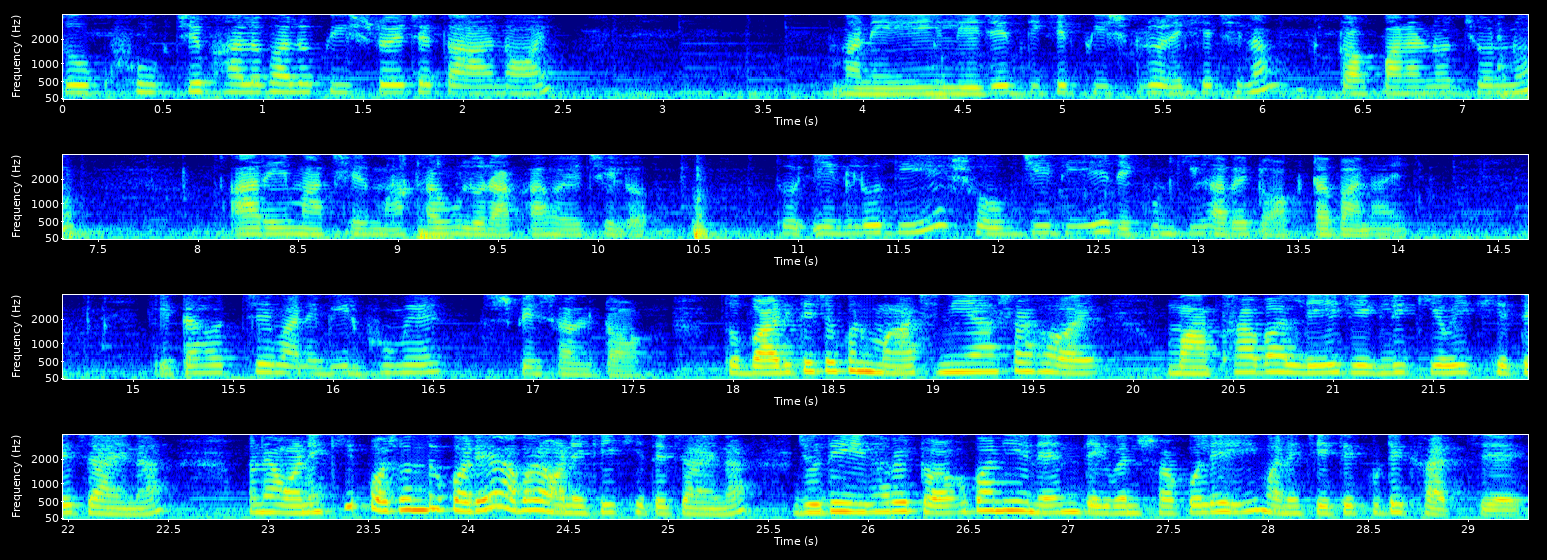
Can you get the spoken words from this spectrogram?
তো খুব যে ভালো ভালো পিস রয়েছে তা নয়। মানে এই লেজের দিকের পিসগুলো রেখেছিলাম টক বানানোর জন্য, আর এই মাছের মাথাগুলো রাখা হয়েছিল। তো এগুলো দিয়ে সবজি দিয়ে দেখুন কীভাবে টকটা বানায়। এটা হচ্ছে মানে বীরভূমের স্পেশাল টক। তো বাড়িতে যখন মাছ নিয়ে আসা হয়, মাথা বা লেজ এগুলি কেউই খেতে চায় না। মানে অনেকেই পছন্দ করে, আবার অনেকেই খেতে চায় না। যদি এইভাবে টক বানিয়ে নেন, দেখবেন সকলেই মানে চেটে খাচ্ছে।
